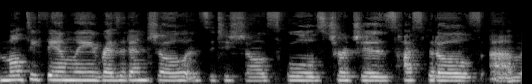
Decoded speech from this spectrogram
multifamily, residential, institutional, schools, churches, hospitals, um.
